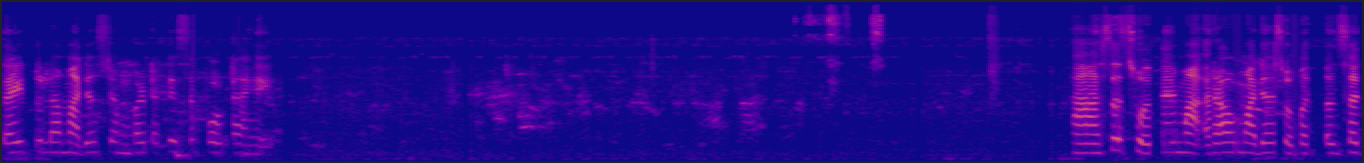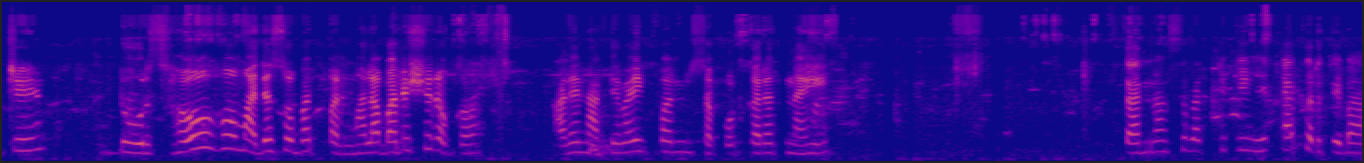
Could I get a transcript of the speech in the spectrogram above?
ताई तुला माझ्या शंभर टक्के सपोर्ट आहे. हा असंच होत आहे राव माझ्यासोबत पण. सचिन टूर्स हो हो माझ्यासोबत पण. मला बरेचसे लोक आणि नातेवाईक पण सपोर्ट करत नाही. त्यांना असं वाटते की हे काय करते बा?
